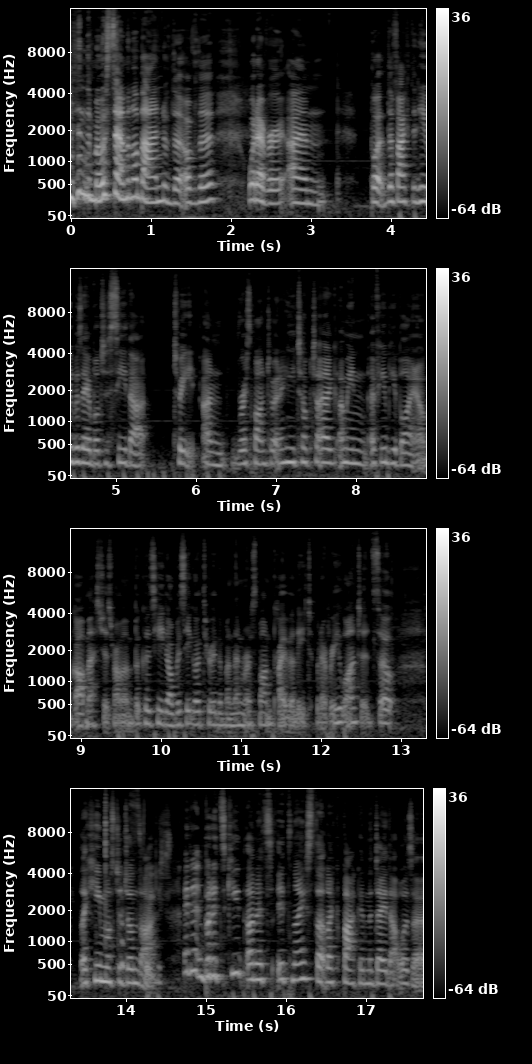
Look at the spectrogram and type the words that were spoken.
in the most seminal band of the of the whatever. Um, but the fact that he was able to see that tweet and respond to it, and he took to like I mean a few people I know got messages from him because he'd obviously go through them and then respond privately to whatever he wanted. So. Like he must have done that. Sweet. I didn't, but it's cute and it's it's nice that like back in the day that was a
